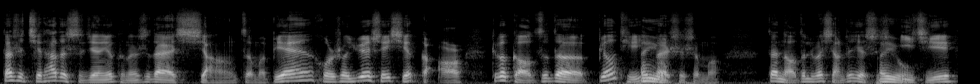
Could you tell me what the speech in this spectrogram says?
但是其他的时间有可能是在想怎么编，或者说约谁写稿，这个稿子的标题应该是什么，在脑子里边想这些事情，以及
